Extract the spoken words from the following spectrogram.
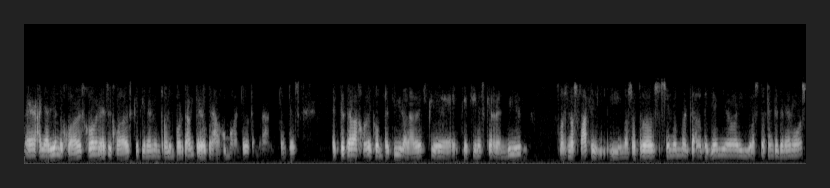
eh, añadiendo jugadores jóvenes y jugadores que tienen un rol importante o que en algún momento lo tendrán. Entonces, este trabajo de competir a la vez que, que tienes que rendir, pues no es fácil. Y nosotros, siendo un mercado pequeño y la situación que tenemos,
